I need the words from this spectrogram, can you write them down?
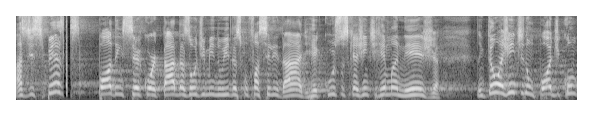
As despesas podem ser cortadas ou diminuídas com facilidade, recursos que a gente remaneja. Então a gente não pode com,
